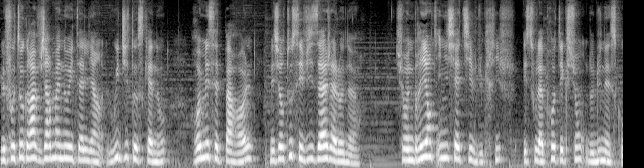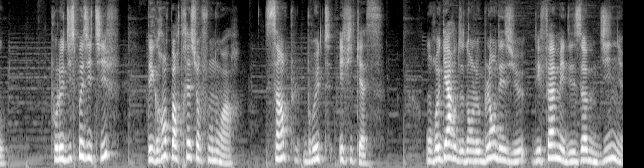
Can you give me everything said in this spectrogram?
Le photographe germano-italien Luigi Toscano remet cette parole, mais surtout ses visages à l'honneur, sur une brillante initiative du CRIF et sous la protection de l'UNESCO. Pour le dispositif, des grands portraits sur fond noir, simples, bruts, efficaces. On regarde dans le blanc des yeux des femmes et des hommes dignes,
